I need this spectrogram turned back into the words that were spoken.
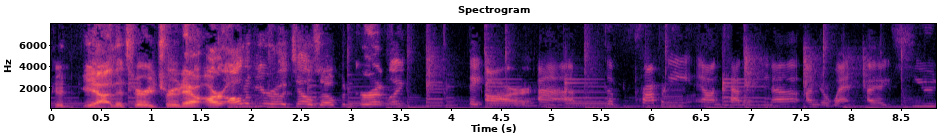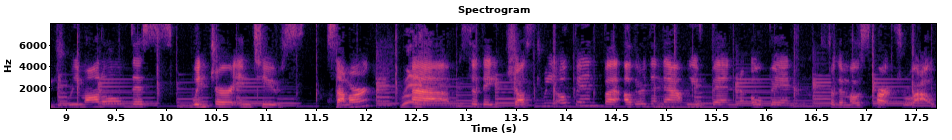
Good. Yeah, that's very true. Now, are all of your hotels open currently? They are. Um, the property on Catalina underwent a huge remodel this winter into summer. Right. Um, so they just reopened, but other than that, we've been open for the most part throughout.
